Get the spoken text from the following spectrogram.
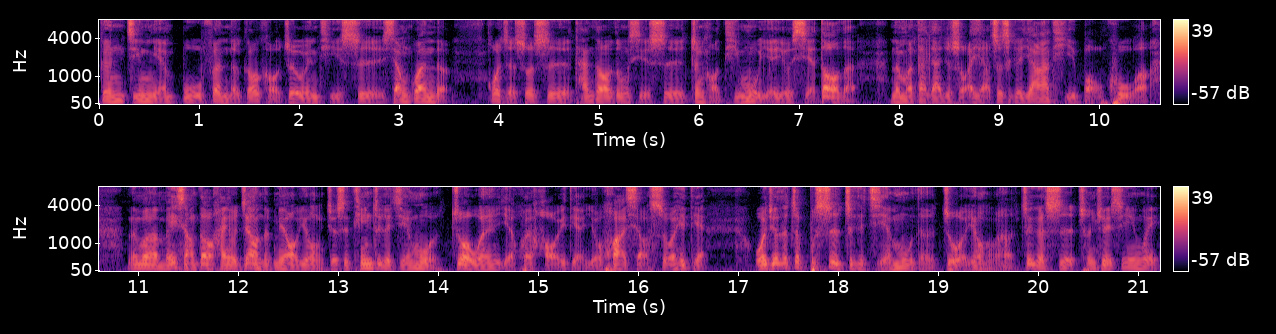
跟今年部分的高考作文题是相关的，或者说是谈到的东西是正好题目也有写到的。那么大家就说：“哎呀，这是个押题宝库啊！”那么没想到还有这样的妙用，就是听这个节目，作文也会好一点，有话想说一点。我觉得这不是这个节目的作用啊，这个是纯粹是因为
